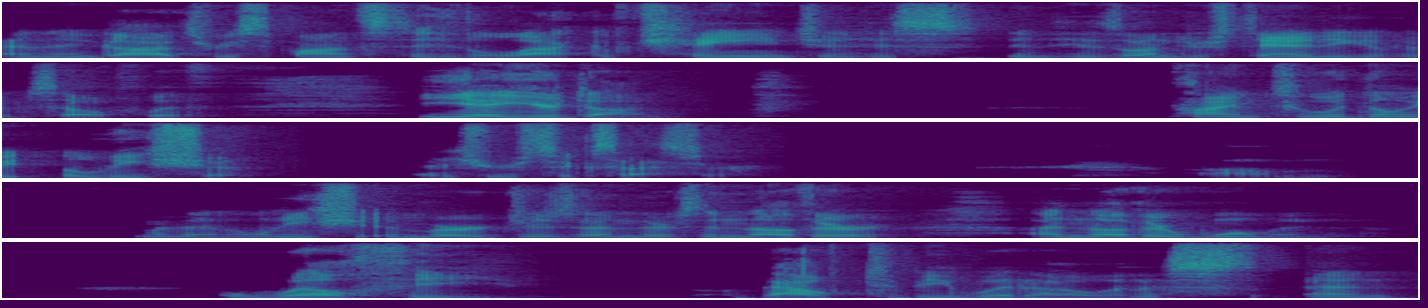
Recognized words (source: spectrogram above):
And then God's response to the lack of change in his in his understanding of himself with, yeah, you're done. Time to anoint Elisha as your successor. Um, and then Elisha emerges, and there's another another woman, a wealthy, about to be widow, and, and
